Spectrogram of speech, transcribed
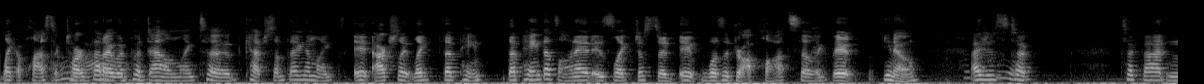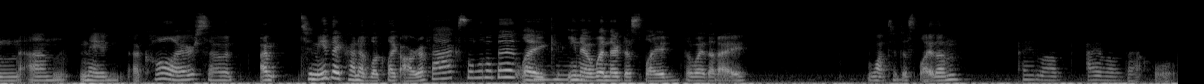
like a plastic Oh, tarp that I would put down like to catch something, and like it actually like the paint the paint that's on it is like just a it was a drop cloth, so like it you know I just cool. took took that and um, made a collar. So um, to me, they kind of look like artifacts a little bit, like Mhm. you know when they're displayed the way that I want to display them. I loved. I loved that whole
